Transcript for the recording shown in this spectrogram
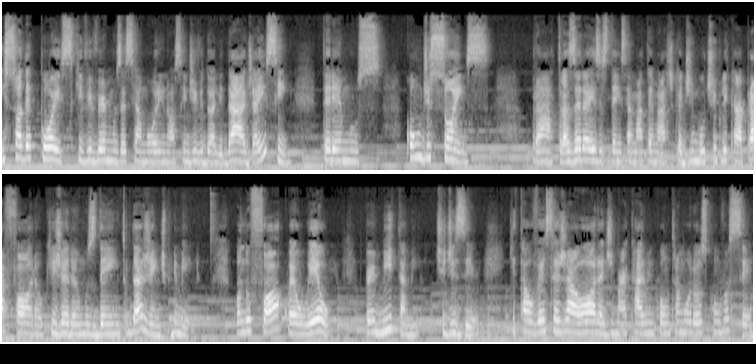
E só depois que vivermos esse amor em nossa individualidade, aí sim teremos condições para trazer à existência a matemática de multiplicar para fora o que geramos dentro da gente primeiro. Quando o foco é o eu, permita-me te dizer que talvez seja a hora de marcar um encontro amoroso com você.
